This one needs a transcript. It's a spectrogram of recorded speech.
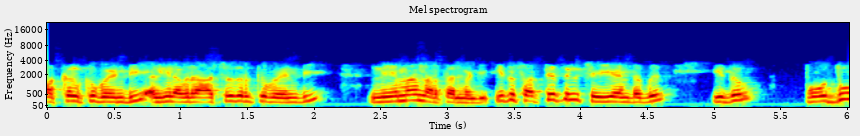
മക്കൾക്ക് വേണ്ടി അല്ലെങ്കിൽ അവരുടെ ആശ്രിതർക്ക് വേണ്ടി നിയമനം നടത്താൻ വേണ്ടി. ഇത് സത്യത്തിൽ ചെയ്യേണ്ടത് ഇത് പൊതു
